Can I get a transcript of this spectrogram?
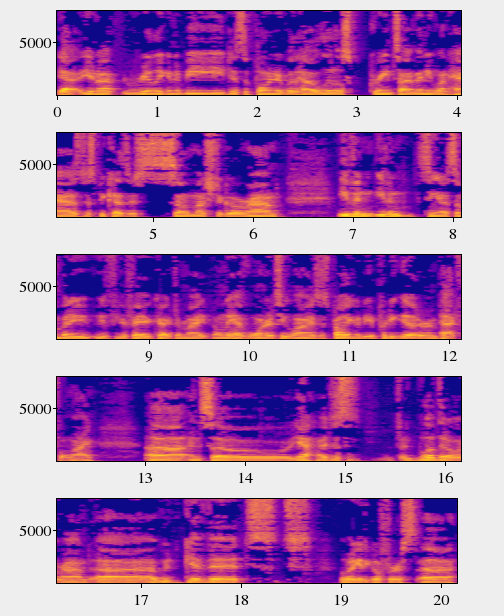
yeah, you're not really going to be disappointed with how little screen time anyone has, just because there's so much to go around. Even even you know somebody if your favorite character might only have one or two lines, it's probably going to be a pretty good or impactful line. Uh, and so, yeah, I just loved it all around. Uh, I would give it. Oh, I get to go first. Uh,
